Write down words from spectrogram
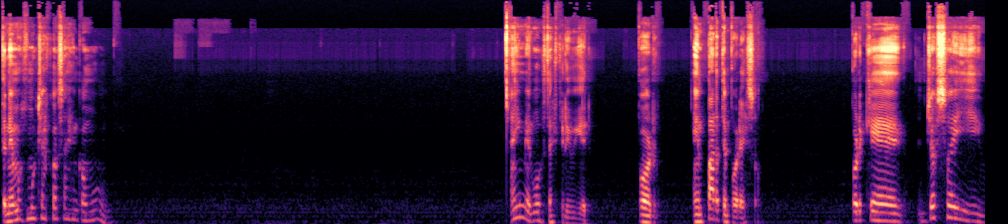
tenemos muchas cosas en común. A mí me gusta escribir. Por, en parte por eso. Porque yo soy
